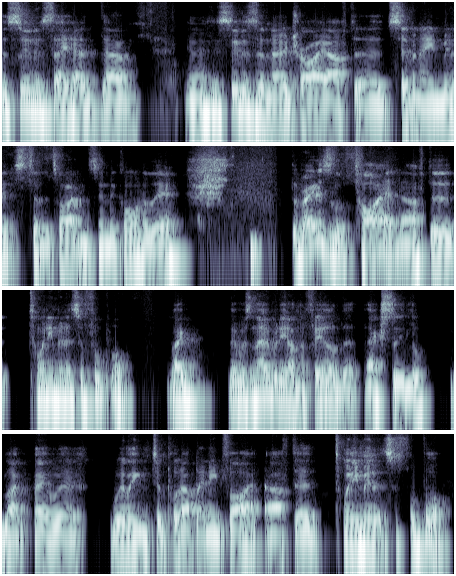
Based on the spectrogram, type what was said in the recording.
As soon as they had, um, you know, as soon as the no try after 17 minutes to the Titans in the corner there, the Raiders looked tired after 20 minutes of football. Like there was nobody on the field that actually looked like they were willing to put up any fight after 20 minutes of football.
